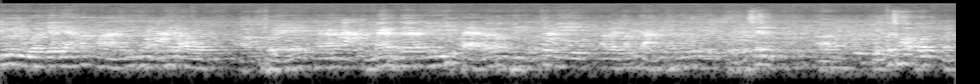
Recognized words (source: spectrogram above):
ยั่วยวนเยอะแยะมากมายที่ทำให้เราเอ่อเผยนะฮะถึงแม้ผมจะอายุ28แล้วบางทีผมก็จะมีอะไรบางอย่างที่ทำให้ตัวเองเผยเช่นเอ่อผมก็ชอบรถเหมือน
